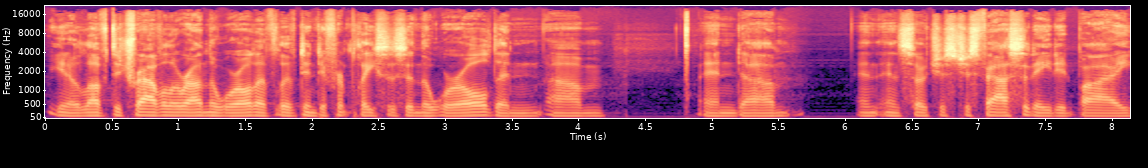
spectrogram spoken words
you know, love to travel around the world. I've lived in different places in the world, and um, and um, and and so just just fascinated by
